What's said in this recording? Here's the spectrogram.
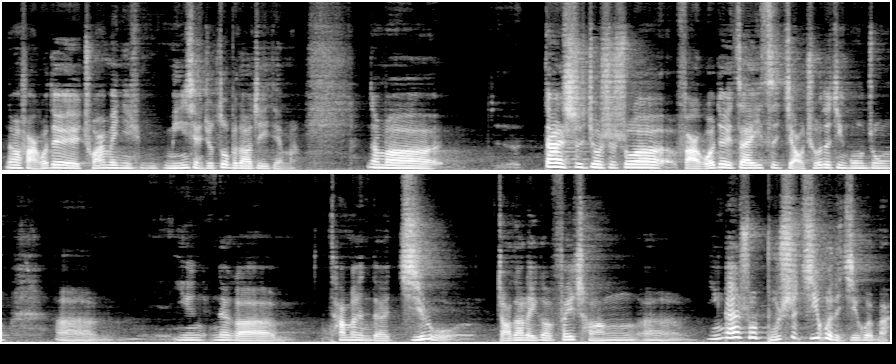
那么法国队楚阿梅尼明显就做不到这一点嘛。那么，但是就是说法国队在一次角球的进攻中，呃，因那个他们的吉鲁找到了一个非常呃，应该说不是机会的机会吧，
